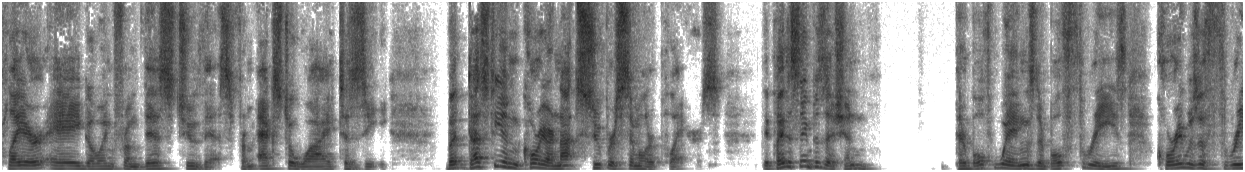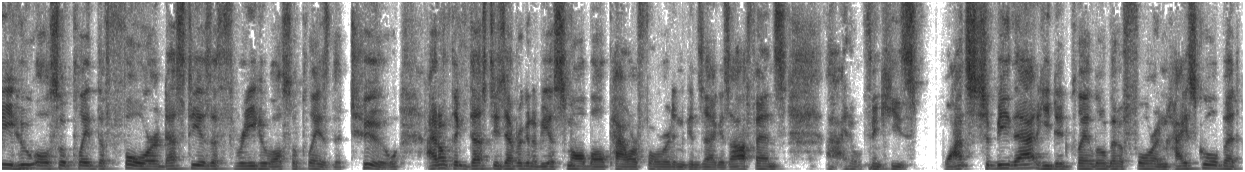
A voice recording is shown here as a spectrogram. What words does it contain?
player A going from this to this, from X to Y to Z. But Dusty and Corey are not super similar players. They play the same position. They're both wings. They're both threes. Corey was a three who also played the four. Dusty is a three who also plays the two. I don't think Dusty's ever going to be a small ball power forward in Gonzaga's offense. I don't think he's wants to be that. He did play a little bit of four in high school, but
